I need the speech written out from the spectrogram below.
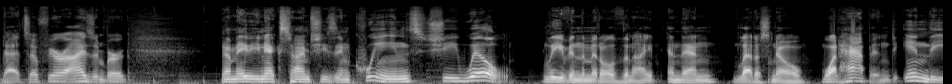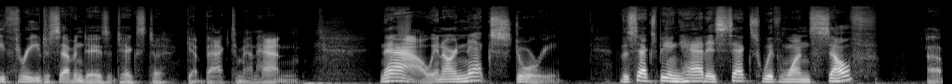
That's Ophira Eisenberg. Now, maybe next time she's in Queens, she will leave in the middle of the night and then let us know what happened in the three to seven days it takes to get back to Manhattan. Now, in our next story, the sex being had is sex with oneself uh,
